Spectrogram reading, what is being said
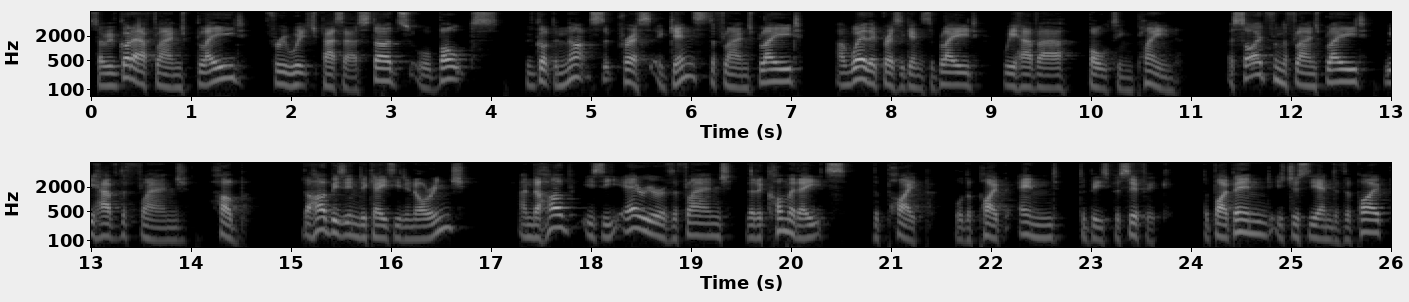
So we've got our flange blade through which pass our studs or bolts. We've got the nuts that press against the flange blade and where they press against the blade we have our bolting plane. Aside from the flange blade we have the flange hub. The hub is indicated in orange and the hub is the area of the flange that accommodates the pipe or the pipe end to be specific. The pipe end is just the end of the pipe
